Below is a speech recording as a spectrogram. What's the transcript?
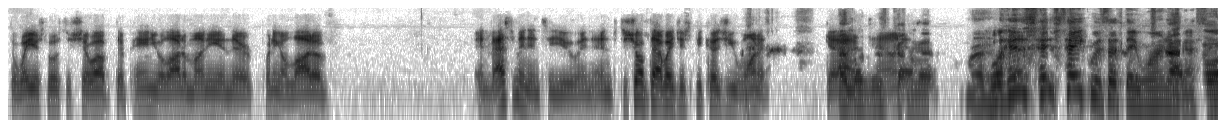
the way you're supposed to show up. They're paying you a lot of money and they're putting a lot of investment into you, and, and to show up that way just because you want to get out I of love this town. and- comment. Right. Well, his his take was that they weren't Fat investing. in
